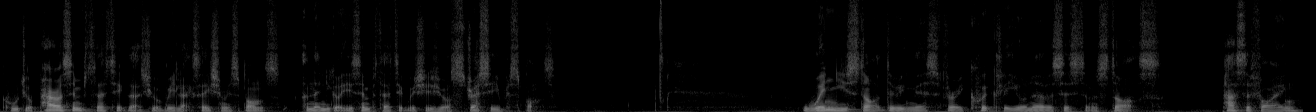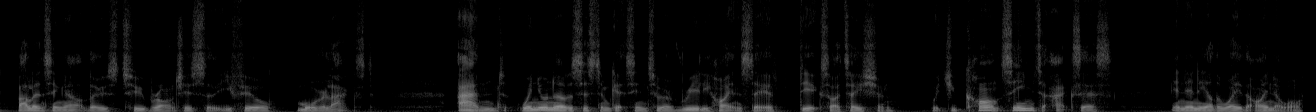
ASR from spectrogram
called your parasympathetic, that's your relaxation response. And then you've got your sympathetic, which is your stressy response. When you start doing this, very quickly your nervous system starts pacifying, balancing out those two branches so that you feel more relaxed. And when your nervous system gets into a really heightened state of de excitation, which you can't seem to access in any other way that I know of,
